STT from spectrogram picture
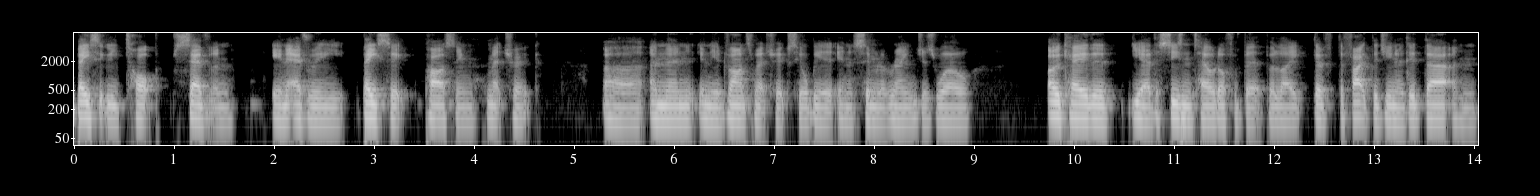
basically top seven in every basic passing metric. Uh, and then in the advanced metrics, he'll be in a similar range as well. Okay, the yeah, the season tailed off a bit, but like the the fact that Geno did that, and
